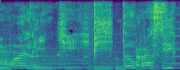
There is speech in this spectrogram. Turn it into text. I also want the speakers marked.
Speaker 1: маленький. Пидорас и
